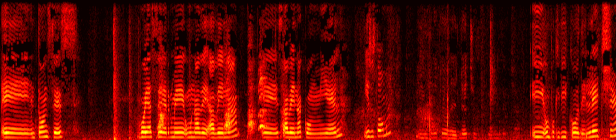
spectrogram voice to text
Eh, entonces, voy a hacerme una de avena. Es avena con miel. ¿Y eso es todo, ma? Un poquito de leche si. Y un poquitico de leche.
